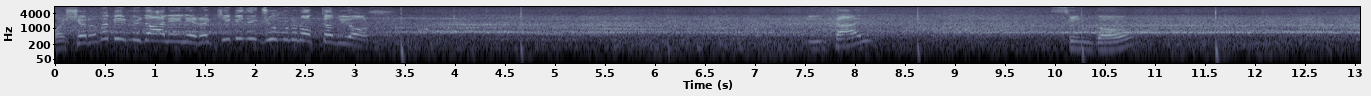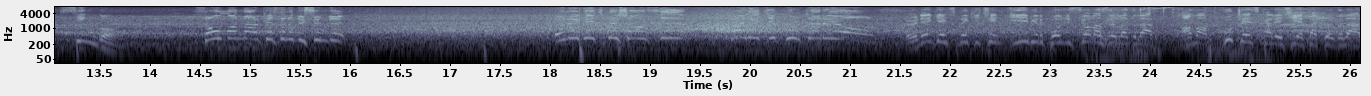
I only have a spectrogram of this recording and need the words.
Başarılı bir müdahaleyle rakibin hücumunu noktalıyor. İlkay. Singo. Singo. Savunmanın arkasını düşündü. Öne geçme şansı. Kaleci kurtarıyor. Öne geçmek için iyi bir pozisyon hazırladılar ama bu kez kaleciye takıldılar.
